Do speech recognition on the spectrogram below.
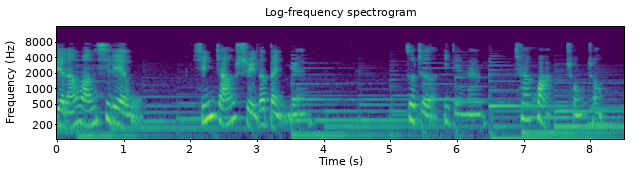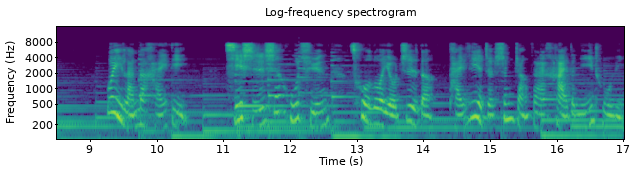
雪狼王系列五：寻找水的本源。作者：一点蓝，插画：虫虫。蔚蓝的海底，其实珊瑚群错落有致地排列着，生长在海的泥土里。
